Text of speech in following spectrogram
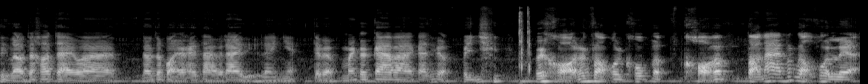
ถึงเราจะเข้าใจว่าเราจะปล่อยให้ใครตายไม่ได้หรืออะไรเงี้ยแต่แบบมันก็กล้ามากการที่แบบไปไปขอทั้งสองคนคบแบบขอแบบต่อหน้าทั้งสองคนเลยอะ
